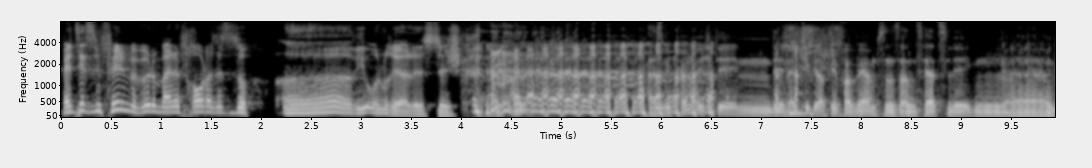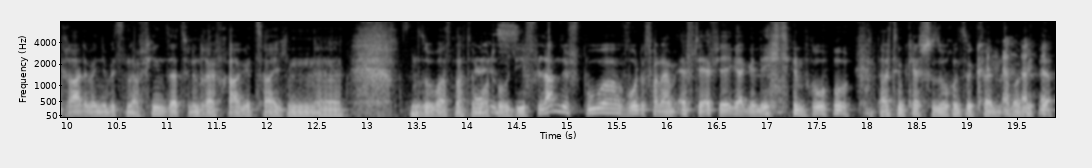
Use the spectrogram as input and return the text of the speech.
Wenn es jetzt ein Film wäre, würde meine Frau da sitzen so, Ah, wie unrealistisch. Also wir können euch den, den Artikel auf jeden Fall wärmstens ans Herz legen, äh, gerade wenn ihr ein bisschen affin seid zu den drei Fragezeichen äh, und sowas nach dem Er Motto, die flammende Spur wurde von einem FDF-Jäger gelegt, im Büro nach dem Cache suchen zu können, aber wieder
